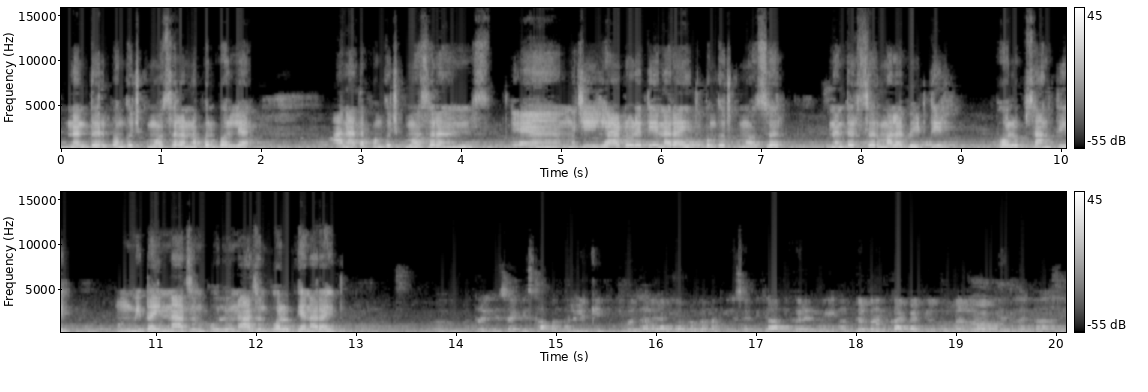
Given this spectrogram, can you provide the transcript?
नंतर पंकज कुमार सरांना पण बोलल्या. आणि आता पंकज कुमार सरां म्हणजे ह्या आठवड्यात येणार आहेत पंकज कुमार सर. नंतर सर मला भेटतील फॉलोअप सांगतील. मग मी ताईंना अजून बोलून अजून फॉलोअप घेणार आहेत. मात्र एस आय टी स्थापन झालेले किती दिवस झाले आणि या प्रकरणात एस आय टीच्या अधिकाऱ्यांनी अद्यापर्यंत काय काय केलं तुमचा जबाब घेतलाय का? आणि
